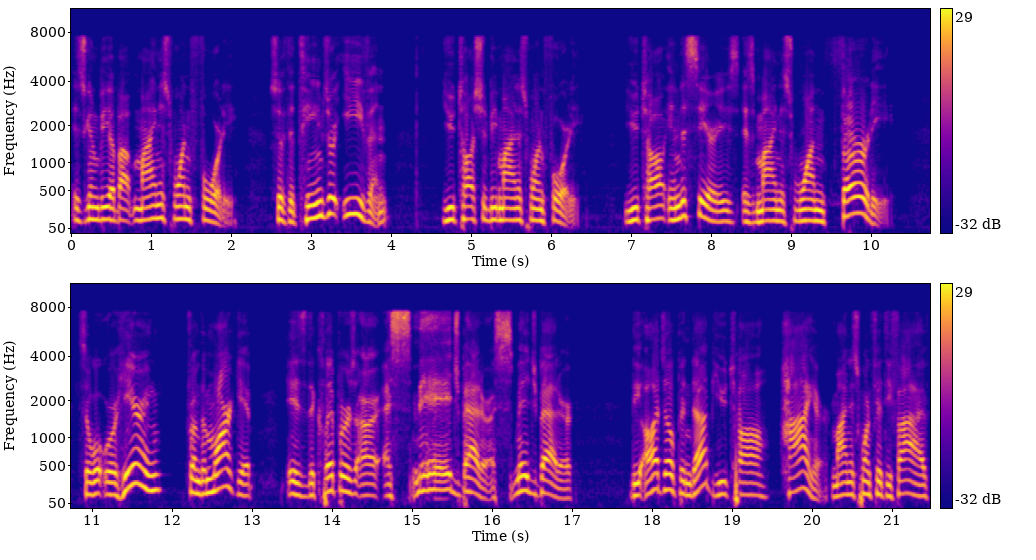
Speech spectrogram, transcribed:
is going to be about minus 140. So if the teams are even, Utah should be minus 140. Utah in the series is minus 130. So what we're hearing from the market is the Clippers are a smidge better, a smidge better. The odds opened up Utah higher, minus 155.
